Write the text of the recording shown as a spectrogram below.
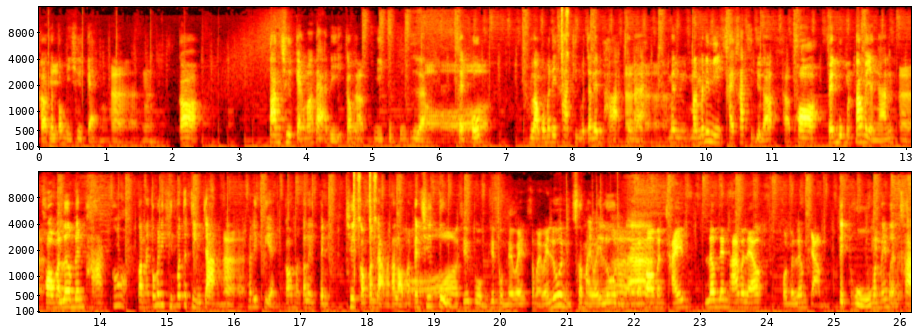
ครัก็บพี่จะต้องมีชื่อแก๊งอ่าอ่าอืมก็ตั้งชื่อแก๊งมาตั้งแต่อดีตก็มีครับมีกลุ่มเพื่อนอ๋อๆเสร็จปุ๊บ เราก็ไม่ได้คาดคิดว่าจะเล่นพระใช่ไหมอ่าอ่าอ่ามันมันไม่ได้มีใครคาดคิดอยู่แล้วครับพอ Facebook มันตั้งไปอย่างนั้นอ่าพอมาเริ่มเล่นพระก็ตอนนั้นก็ไม่ได้คิดว่าจะจริงจังอ่าอ่าไม่ได้เปลี่ยนก็มันก็เลยเป็นชื่อกอล์ฟฟันดามาตลอดมันเป็นชื่อกลุ่มชื่อกลุ่มชื่อกลุ่มในวัยสมัยวัยรุ่น สมัยวัยรุ่นอ่าอ่าแต่พอมันใช้เริ่มเล่นพระมาแล้ว คนมันเริ่มจำติดหูมันไม่เหมือนใคร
